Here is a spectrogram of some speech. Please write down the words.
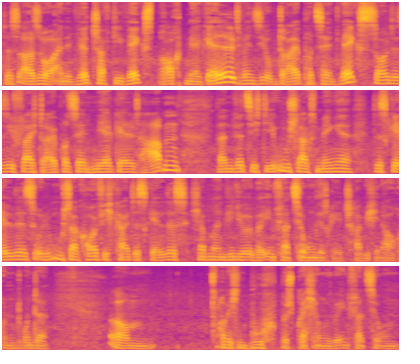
dass also eine Wirtschaft, die wächst, braucht mehr Geld. Wenn sie um 3% wächst, sollte sie vielleicht 3% mehr Geld haben. Dann wird sich die Umschlagsmenge des Geldes oder die Umschlaghäufigkeit des Geldes, ich habe mal ein Video über Inflation gedreht, schreibe ich Ihnen auch unten drunter, ähm, habe ich eine Buchbesprechung über Inflation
